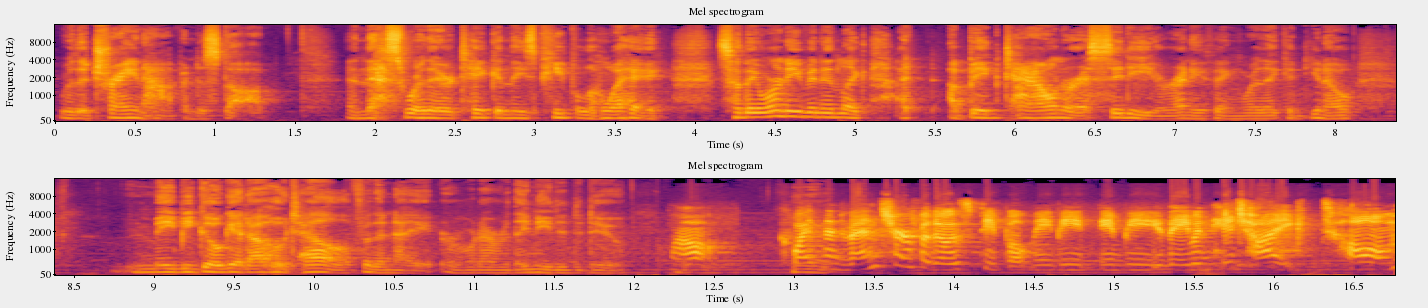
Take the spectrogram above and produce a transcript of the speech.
where the train happened to stop and that's where they were taking these people away so they weren't even in like a, a big town or a city or anything where they could you know maybe go get a hotel for the night or whatever they needed to do Wow, quite an adventure for those people. Maybe maybe they even hitchhiked home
